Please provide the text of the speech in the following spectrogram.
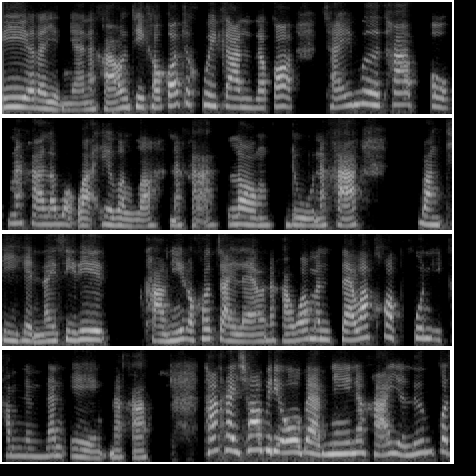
รีส์อะไรอย่างเงี้ยนะคะบางทีเขาก็จะคุยกันแล้วก็ใช้มือทาบอกนะคะแล้วบอกว่าเอวัลลนะคะ ลองดูนะคะบางทีเห็นในซีรีส์ข่าวนี้เราเข้าใจแล้วนะคะ ว่ามันแปลว่าขอบคุณอีกคำหนึ่งนั่นเองนะคะ ถ้าใครชอบวิดีโอแบบนี้นะคะ อย่าลืมกด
